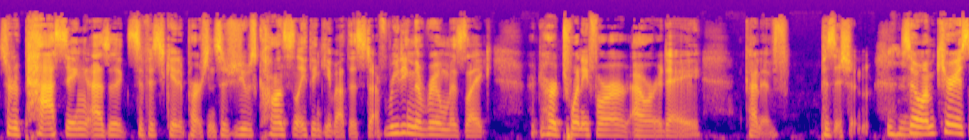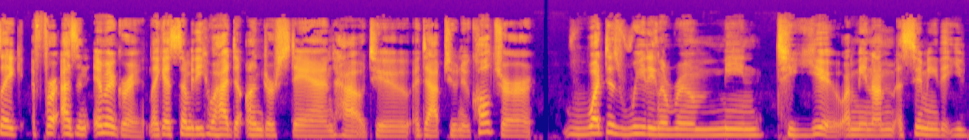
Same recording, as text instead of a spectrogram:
sort of passing as a sophisticated person. So she was constantly thinking about this stuff. Reading the room was like her 24 hour a day kind of position. Mhm. So I'm curious, like for as an immigrant, like as somebody who had to understand how to adapt to a new culture, what does reading the room mean to you? I mean, I'm assuming that you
